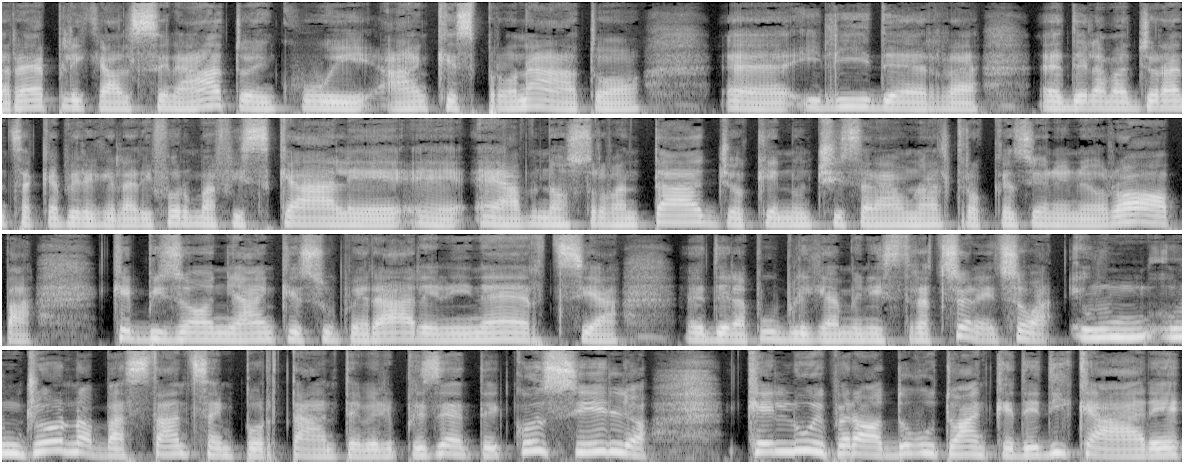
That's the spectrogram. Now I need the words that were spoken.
eh, replica al Senato in cui ha anche spronato eh, i leader eh, della maggioranza a capire che la riforma fiscale è, è, a nostro vantaggio, che non ci sarà un'altra occasione in Europa, che bisogna anche superare l'inerzia eh, della pubblica amministrazione. Insomma, un, un giorno abbastanza importante per il Presidente del Consiglio che lui però ha dovuto anche dedicare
